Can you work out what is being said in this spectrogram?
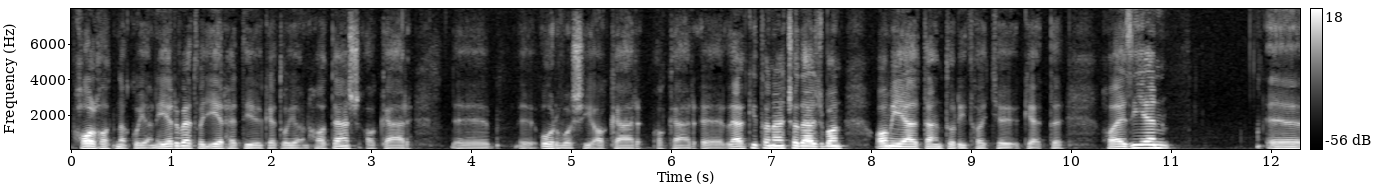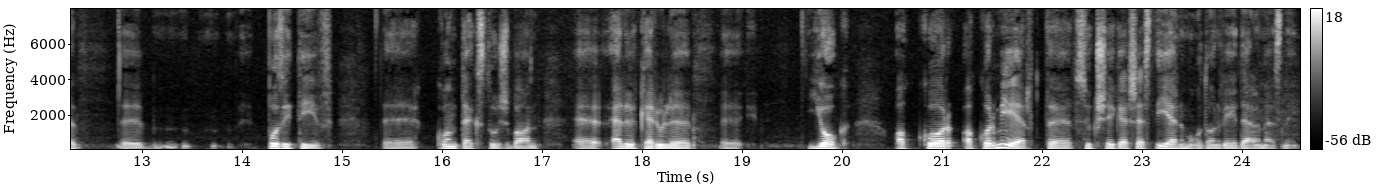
hallhatnak olyan érvet, vagy érheti őket olyan hatás, akár orvosi, akár, akár lelki tanácsadásban, ami eltántoríthatja őket. Ha ez ilyen pozitív kontextusban előkerülő jog, akkor, akkor miért szükséges ezt ilyen módon védelmezni?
